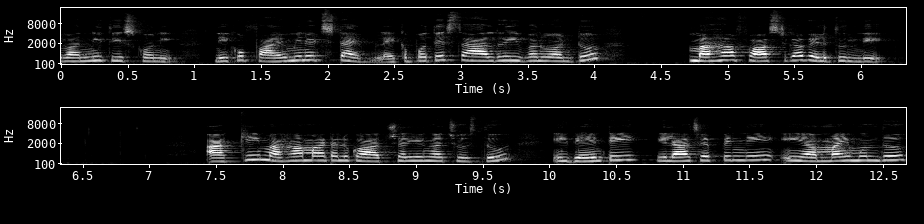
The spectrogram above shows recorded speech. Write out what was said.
ఇవన్నీ తీసుకొని. నీకు ఫైవ్ మినిట్స్ టైం లేకపోతే శాలరీ ఇవ్వను అంటూ మహా ఫాస్ట్గా వెళుతుంది. అక్కి మహా మాటలకు ఆశ్చర్యంగా చూస్తూ ఇదేంటి ఇలా చెప్పింది? ఈ అమ్మాయి ముందు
